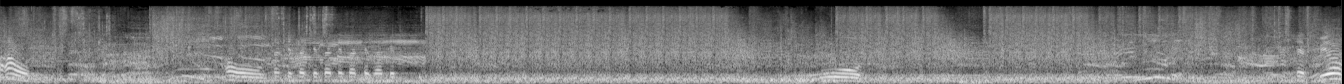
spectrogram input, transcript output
Au. Au, sakit sakit sakit sakit sakit. Uh. Set Bill.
